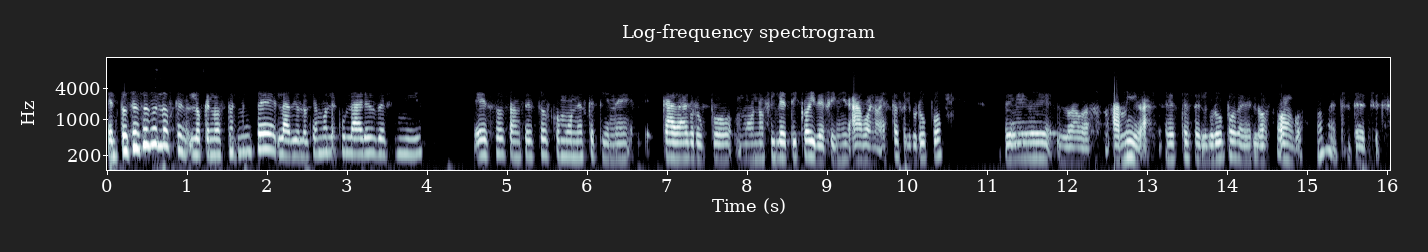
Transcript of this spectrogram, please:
Entonces eso es lo que lo que nos permite la biología molecular es definir esos ancestros comunes que tiene cada grupo monofilético y definir, ah, bueno, este es el grupo de las amigas, este es el grupo de los hongos, ¿no? etcétera, etcétera.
